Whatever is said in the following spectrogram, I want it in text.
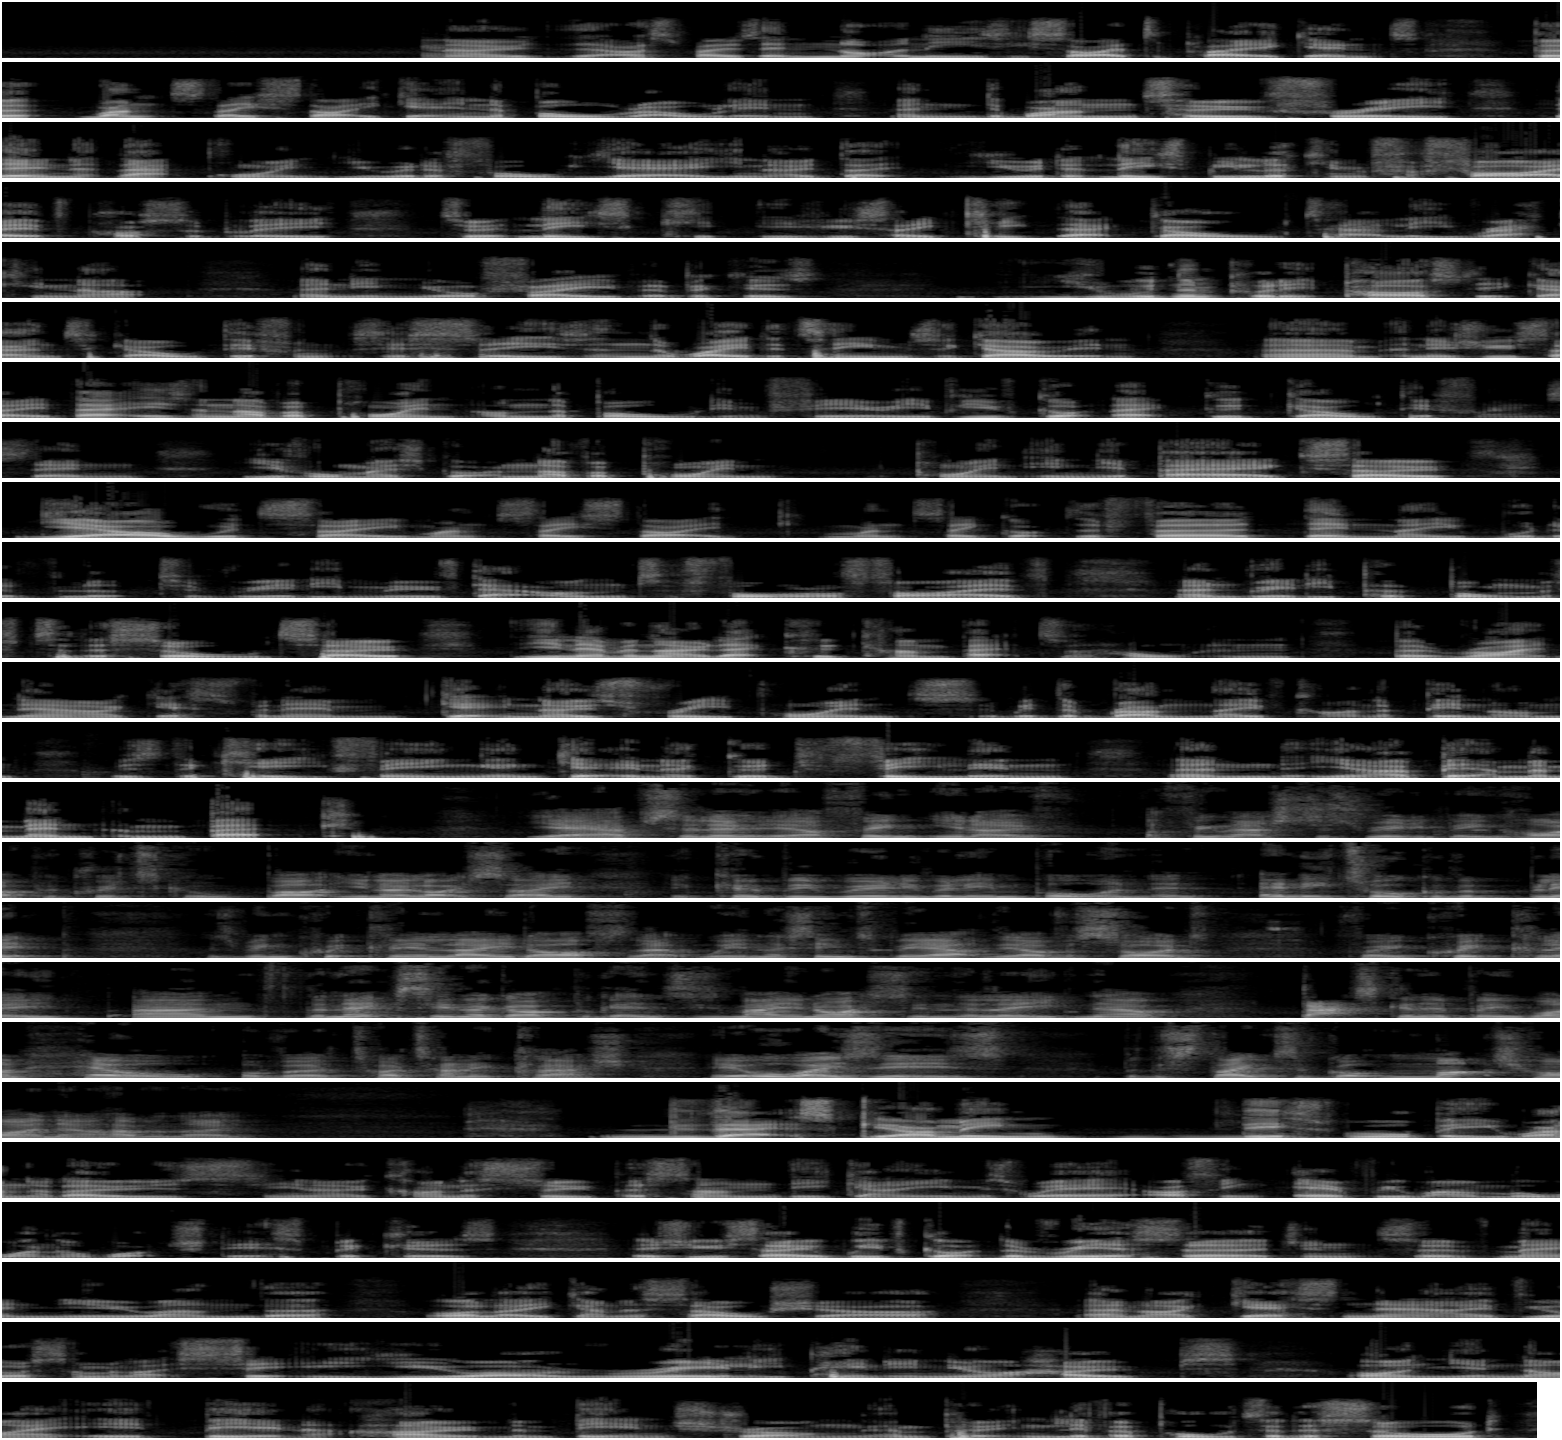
Know, I suppose they're not an easy side to play against, but once they started getting the ball rolling and one, two, three, then at that point you would have thought, yeah, you know, that you would at least be looking for five, possibly to at least, keep, as you say, keep that goal tally racking up and in your favour because you wouldn't put it past it going to goal difference this season, the way the teams are going. Um, and as you say, that is another point on the board in theory. If you've got that good goal difference, then you've almost got another point point in your bag. So yeah, I would say once they started, once they got the third, then they would have looked to really move that on to four or five and really put Bournemouth to the sword. So you never know, that could come back to Halton. But right now, I guess for them, getting those three points with the run they've kind of been on was the key thing, and getting a good feeling and you know a bit of momentum back. Yeah, absolutely. I think you know, I think that's just really being hypercritical. But you know, like I say, it could be really, really important. And any talk of a blip has been quickly allayed after that win. They seem to be out the other side very quickly. And the next team they go up against is Man United in the league. Now, that's going to be one hell of a Titanic clash. It always is, but the stakes have got much higher now, haven't they? That's I mean this will be one of those you know kind of super Sunday games where I think everyone will want to watch this because as you say we've got the resurgence of Man U under Ole Gunnar Solskjaer. And I guess now if you're someone like City you are really pinning your hopes on United being at home and being strong and putting Liverpool to the sword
